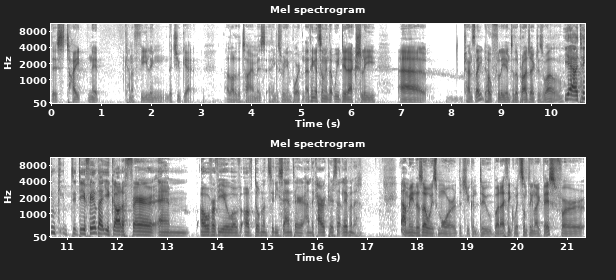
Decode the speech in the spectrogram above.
this tight knit kind of feeling that you get a lot of the time is I think is really important. I think it's something that we did actually uh, translate hopefully into the project as well. Yeah, I think. Do you feel that you got a fair um, overview of, of Dublin city centre and the characters that live in it? Yeah, I mean, there's always more that you can do, but I think with something like this, for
